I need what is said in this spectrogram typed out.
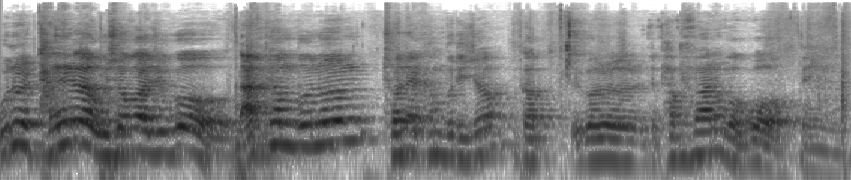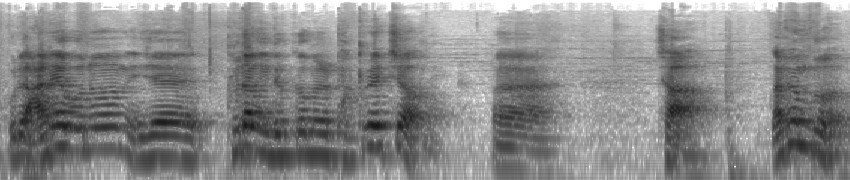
오늘 당일날 오셔가지고 남편분은 전액 환불이죠. 그러니까 이걸 반품하는 거고 네. 우리 아내분은 이제 부당 이득금을 받기로 했죠. 예. 자, 남편분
